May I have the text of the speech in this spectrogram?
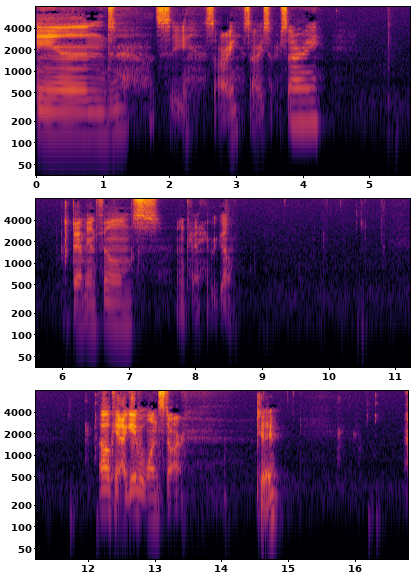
And let's see. Sorry, sorry, sorry, sorry. Batman films. Okay, here we go. Okay, I gave it one star. Okay.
